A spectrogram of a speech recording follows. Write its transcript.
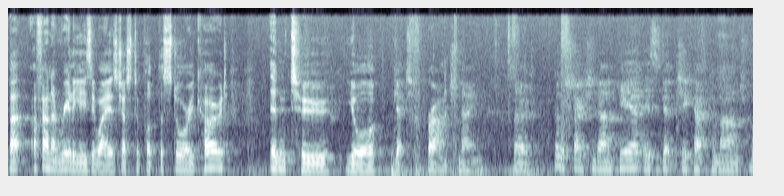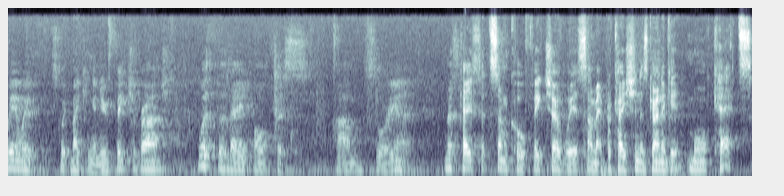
But I found a really easy way is just to put the story code into your Git branch name. So illustration down here, there's a Git checkout command where we're, we're making a new feature branch with the name of this um, story in it. In this case, it's some cool feature where some application is going to get more cats.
